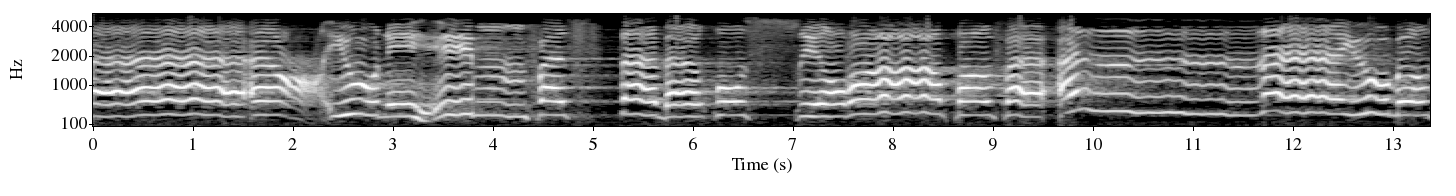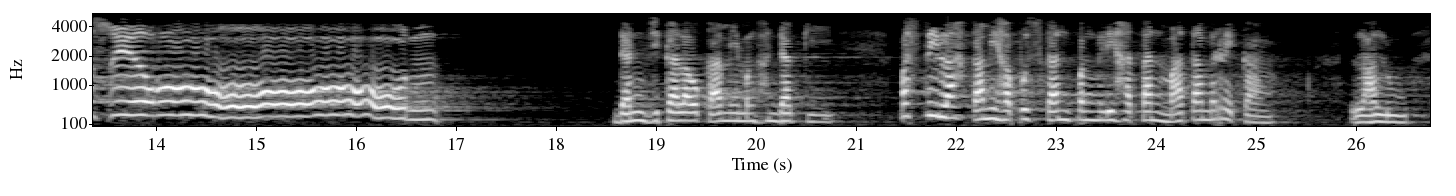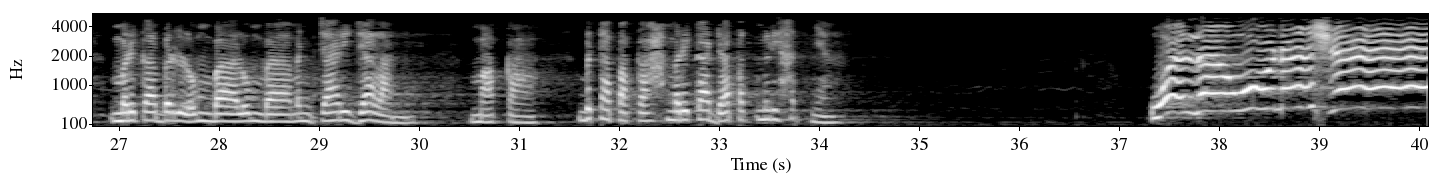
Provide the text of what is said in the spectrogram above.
fastabaqus الصراط فأنا يبصرون Dan jikalau kami menghendaki, pastilah kami hapuskan penglihatan mata mereka. Lalu mereka berlomba-lomba mencari jalan, maka betapakah mereka dapat melihatnya? ولو نشاء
